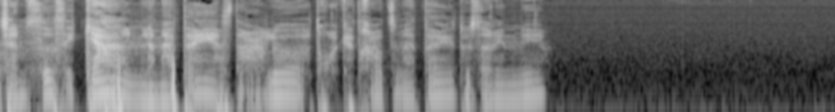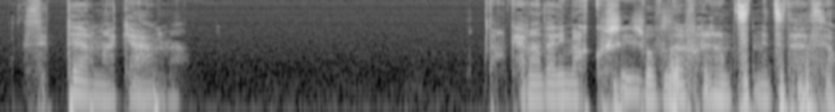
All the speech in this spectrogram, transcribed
J'aime ça, c'est calme le matin à cette heure-là, 3-4 heures du matin, 2h30. C'est tellement calme. Donc, avant d'aller me recoucher, je vais vous offrir une petite méditation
